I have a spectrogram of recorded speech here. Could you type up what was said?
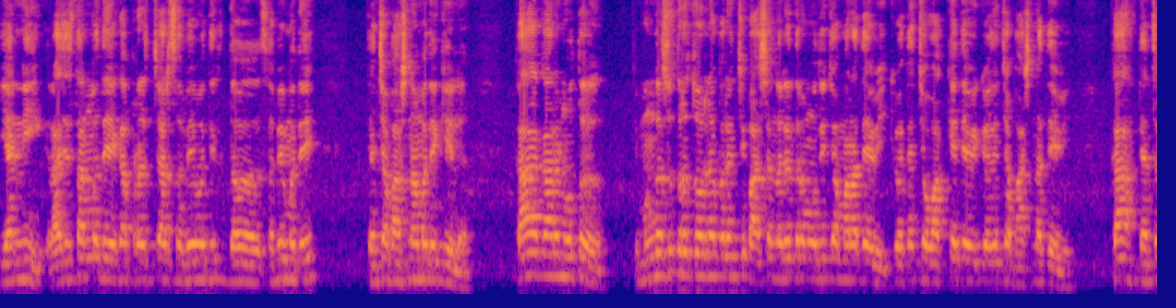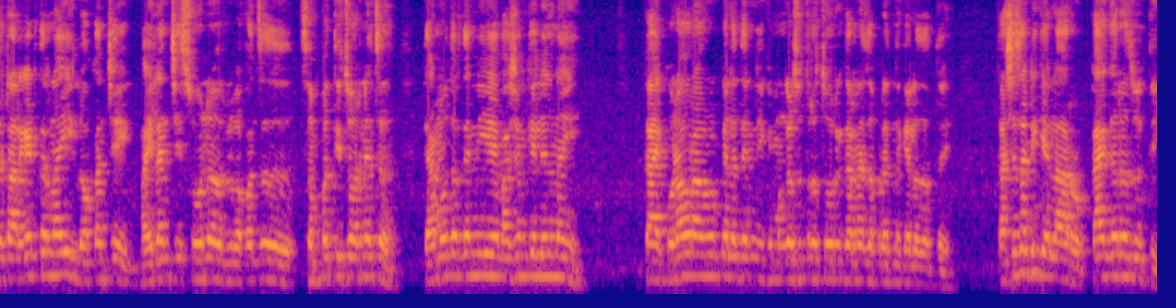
यांनी राजस्थानमध्ये एका प्रचार सभेमधील द- सभेमध्ये त्यांच्या भाषणामध्ये केलं. काय कारण होतं की मंगळसूत्र चोरण्यापर्यंतची भाषा नरेंद्र मोदींच्या मनात यावी किंवा त्यांच्या वाक्यात यावी किंवा त्यांच्या भाषणात यावी? का? त्यांचं टार्गेट तर नाही लोकांचे महिलांची सोनं लोकांचं संपत्ती चोरण्याचं. त्यामुळे तर त्यांनी हे भाषण केलेलं नाही. काय कोणावर आरोप केला त्यांनी की मंगळसूत्र चोरी करण्याचा प्रयत्न केला जातोय? कशासाठी केला आरोप? काय गरज होती?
